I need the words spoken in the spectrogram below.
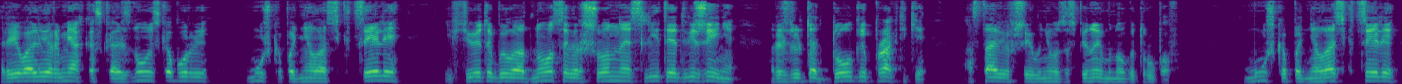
револьвер мягко скользнул из кобуры, мушка поднялась к цели, и все это было одно совершенное слитое движение, результат долгой практики, оставившей у него за спиной много трупов. Мушка поднялась к цели,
